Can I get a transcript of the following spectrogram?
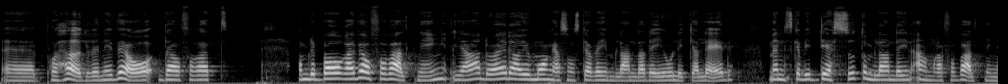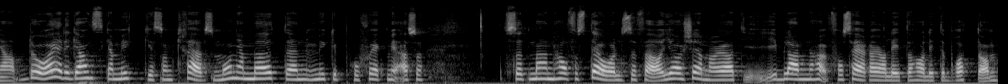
eh, på högre nivå därför att om det bara är vår förvaltning, ja då är det ju många som ska vara inblandade i olika led. Men ska vi dessutom blanda in andra förvaltningar, då är det ganska mycket som krävs. Många möten, mycket projekt. Alltså, så att man har förståelse för. Jag känner ju att ibland forcerar jag lite och har lite bråttom.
